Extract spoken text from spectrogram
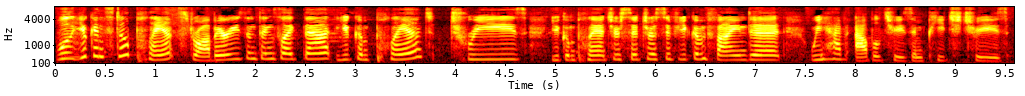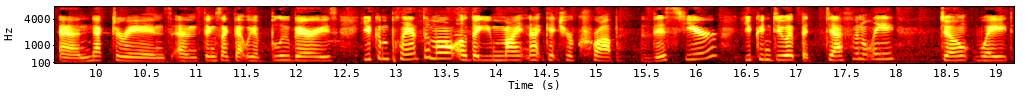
well, you can still plant strawberries and things like that. You can plant trees. You can plant your citrus if you can find it. We have apple trees and peach trees and nectarines and things like that. We have blueberries. You can plant them all, although you might not get your crop this year. You can do it, but definitely don't wait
